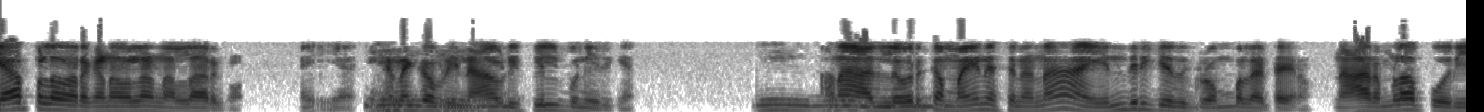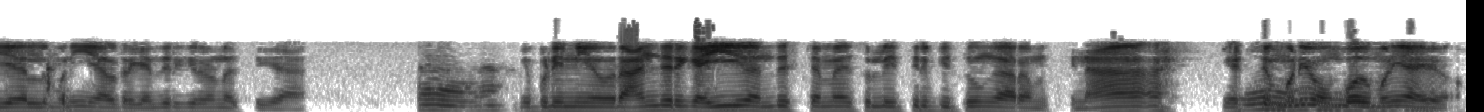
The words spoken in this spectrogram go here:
கேப்ல வர கனவெல்லாம் நல்லா இருக்கும் எனக்கு அப்படி நான் அப்படி ஃபீல் பண்ணிருக்கேன் ஆனா அதுல இருக்க மைனஸ் என்னன்னா எந்திரிக்கிறதுக்கு ரொம்ப லேட் ஆயிரும். நார்மலா இப்போ ஒரு ஏழு மணி ஏழரைக்கு எந்திரிக்கிறோம்னு வச்சுக்க. இப்படி நீ ஒரு அஞ்சரைக்கு ஐயோ எந்திரிச்சிட்டமே சொல்லி திருப்பி தூங்க ஆரம்பிச்சினா எட்டு மணி ஒன்பது மணி ஆயிரும்.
